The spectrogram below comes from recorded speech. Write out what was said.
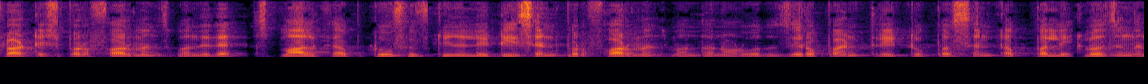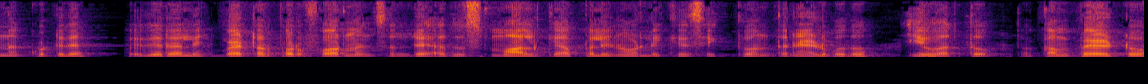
ಫ್ಲಾಟಿಶ್ ಪರ್ಫಾರ್ಮೆನ್ಸ್ ಬಂದಿದೆ. ಸ್ಮಾಲ್ ಕ್ಯಾಪ್ ಟೂ ಫಿಫ್ಟಿ ನಲ್ಲಿ ಡಿಸೆಂಟ್ ಪರ್ಫಾರ್ಮೆನ್ಸ್ ಬಂದು ನೋಡಬಹುದು zero point three two percent up ಅಲ್ಲಿ ಕ್ಲೋಸಿಂಗ್ ಅನ್ನ ಕೊಟ್ಟಿದೆ. ಇದರಲ್ಲಿ ಬೆಟರ್ ಪರ್ಫಾರ್ಮೆನ್ಸ್ ಅಂದ್ರೆ ಅದು ಸ್ಮಾಲ್ ಕ್ಯಾಪ್ ಅಲ್ಲಿ ನೋಡ್ಲಿಕ್ಕೆ ಸಿಕ್ತು ಅಂತಾನೆ ಹೇಳ್ಬಹುದು ಇವತ್ತು. Compare to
